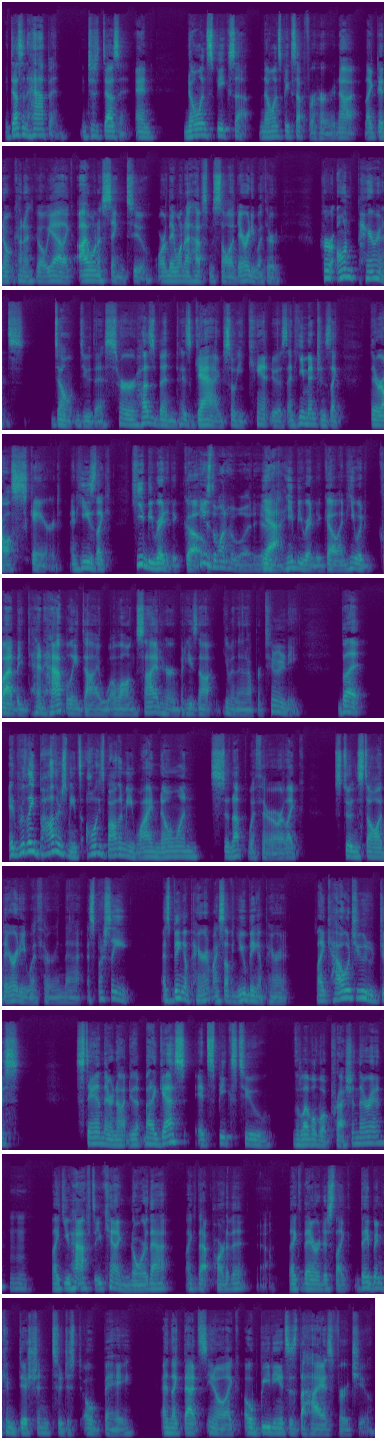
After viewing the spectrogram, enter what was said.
it doesn't happen. It just doesn't. And no one speaks up. No one speaks up for her. Not like they don't kind of go, yeah, like I want to sing too, or they want to have some solidarity with her. Her own parents don't do this. Her husband is gagged, so he can't do this. And he mentions like they're all scared, and he's like he'd be ready to go. He's the one who would. yeah. he'd be ready to go, and he would gladly and happily die alongside her, but he's not given that opportunity. But it really bothers me. It's always bothered me why no one stood up with her or like stood in solidarity with her in that, especially as being a parent myself, you being a parent. Like, how would you just stand there and not do that? But I guess it speaks to the level of oppression they're in. Mhm. Like, you have to, you can't ignore that, like that part of it. Yeah. Like, they're just like, they've been conditioned to just obey. And like, that's, you know, like obedience is the highest virtue.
